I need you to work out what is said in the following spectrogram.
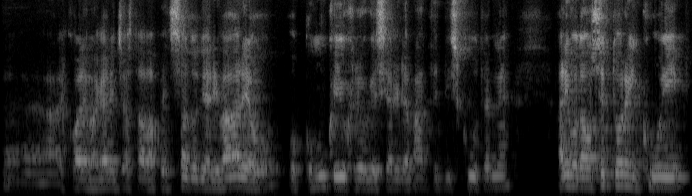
eh, al quale magari già stava pensato di arrivare o, o, comunque io credo che sia rilevante discuterne, arrivo da un settore in cui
